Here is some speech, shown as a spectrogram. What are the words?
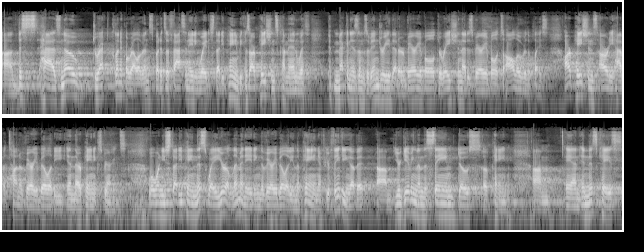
Uh, this has no direct clinical relevance, but it's a fascinating way to study pain because our patients come in with mechanisms of injury that are variable, duration that is variable, it's all over the place. Our patients already have a ton of variability in their pain experience. Well, when you study pain this way, you're eliminating the variability in the pain. If you're thinking of it, um, you're giving them the same dose of pain. Um, and in this case,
